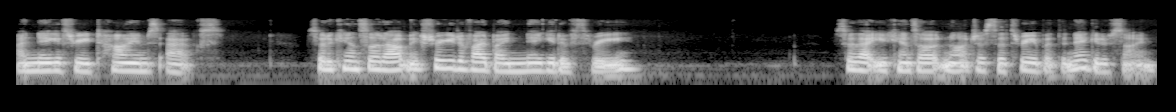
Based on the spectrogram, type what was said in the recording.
a negative 3 times x. So to cancel it out, make sure you divide by negative 3 so that you cancel out not just the 3 but the negative sign.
